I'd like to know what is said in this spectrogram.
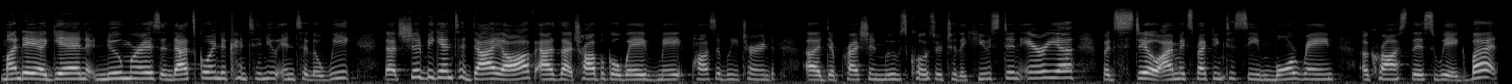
Monday, again, numerous, and that's going to continue into the week. That should begin to die off as that tropical wave may possibly turned uh, depression moves closer to the Houston area, but still, I'm expecting to see more rain across this week. But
